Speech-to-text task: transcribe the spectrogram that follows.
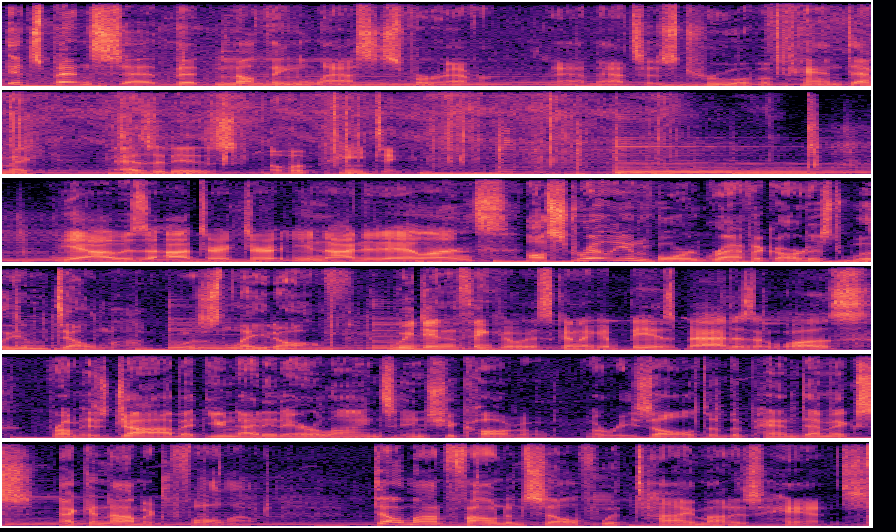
It's been said that nothing lasts forever, and that's as true of a pandemic as it is of a painting. Yeah, I was the art director at United Airlines. Australian born graphic artist William Delmont was laid off. We didn't think it was going to be as bad as it was. From his job at United Airlines in Chicago, a result of the pandemic's economic fallout. Delmont found himself with time on his hands.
